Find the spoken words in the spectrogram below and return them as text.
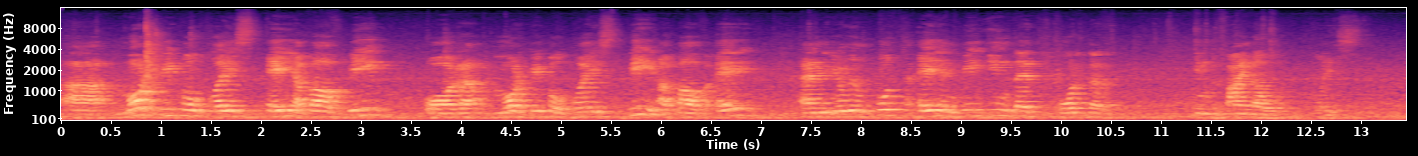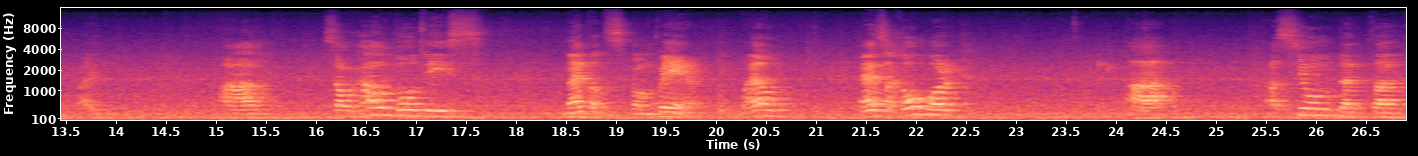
uh, more people placed A above B or uh, more people placed B above A, and you will put A and B in that order in the final list, right? Uh, so how do these methods compare? Well, as a homework, uh, assume that uh,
